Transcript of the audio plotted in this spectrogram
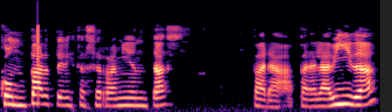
comparten estas herramientas para, la vida.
